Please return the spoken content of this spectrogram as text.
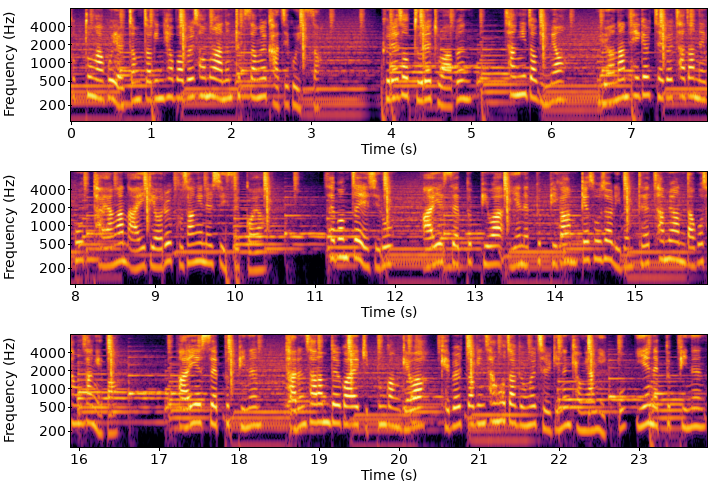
소통하고 열정적인 협업을 선호하는 특성을 가지고 있어. 그래서 둘의 조합은 창의적이며 유연한 해결책을 찾아내고 다양한 아이디어를 구상해낼 수 있을 거야. 세 번째 예시로 ISFP와 ENFP가 함께 소셜 이벤트에 참여한다고 상상해봐. ISFP는 다른 사람들과의 깊은 관계와 개별적인 상호작용을 즐기는 경향이 있고 ENFP는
